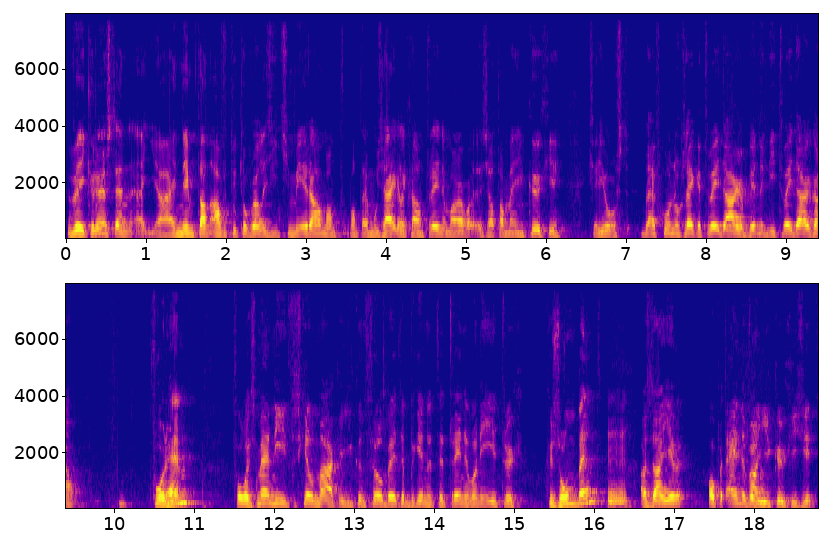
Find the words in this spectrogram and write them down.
Een week rust en eh, ja, hij neemt dan af en toe toch wel eens ietsje meer aan, want, want hij moest eigenlijk gaan trainen, maar hij zat dan met een kuchje. Ik zei, Joost, blijf gewoon nog lekker twee dagen binnen. Die twee dagen gaan voor hem volgens mij niet het verschil maken. Je kunt veel beter beginnen te trainen wanneer je terug gezond bent, Mhm. als dat je op het einde van je kuchje zit.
